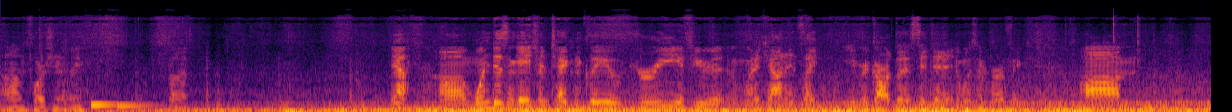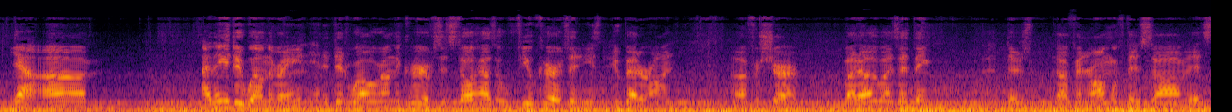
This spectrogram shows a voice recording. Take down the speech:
unfortunately. But yeah, um, one disengagement technically agree if you want to count it. It's like regardless, it did it wasn't perfect. Um, yeah, um, I think it did well in the rain and it did well around the curves. It still has a few curves that it needs to do better on, uh, for sure. But otherwise, I think there's nothing wrong with this. Um, it's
